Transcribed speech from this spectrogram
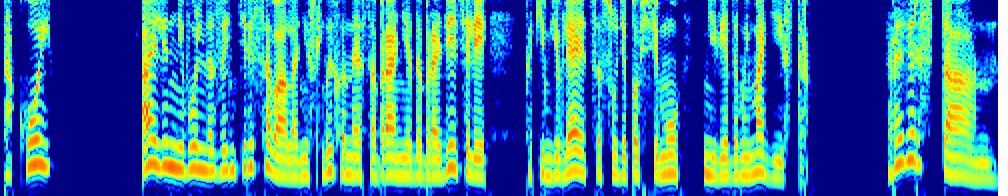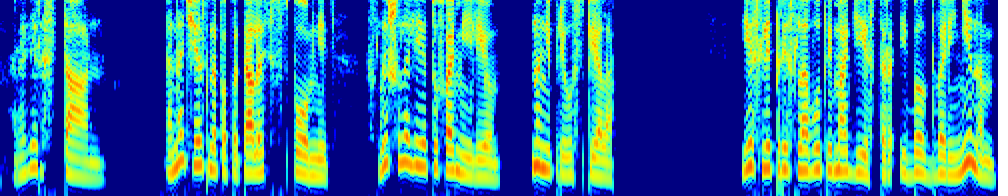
такой...» Айлин невольно заинтересовала неслыханное собрание добродетелей, каким является, судя по всему, неведомый магистр. Раверстан, Раверстан. Она честно попыталась вспомнить, слышала ли эту фамилию, но не преуспела. Если пресловутый магистр и был дворянином,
